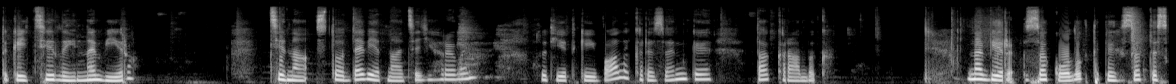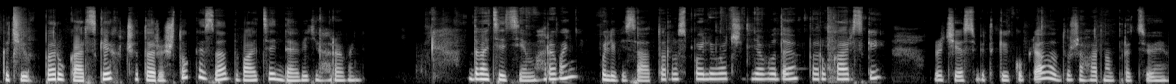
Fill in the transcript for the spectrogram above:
Такий цілий набір. Ціна 119 гривень. Тут є такий валик, резинки та крабик. Набір заколок, таких затискачів перукарських, 4 штуки за 29 гривень. 27 гривень. Полівізатор розпилювач для води перукарський. До речі, я собі такий купляла, дуже гарно працює.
